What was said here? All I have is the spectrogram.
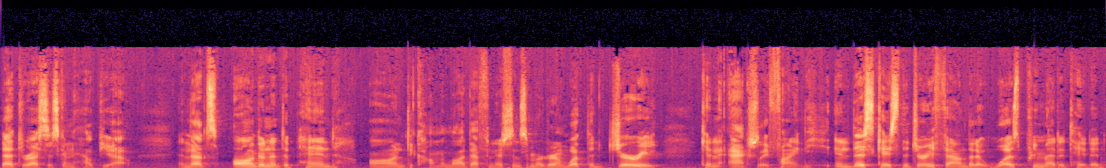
that duress is going to help you out. And that's all going to depend on the common law definitions of murder and what the jury can actually find. In this case, the jury found that it was premeditated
